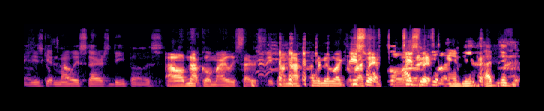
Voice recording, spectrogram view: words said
and he's getting Miley Cyrus deep on us. Oh, I'm not going Miley Cyrus deep. I'm not coming in like a T wrecking Swift. ball, T right? Swift. Like, Andy, I dig it.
